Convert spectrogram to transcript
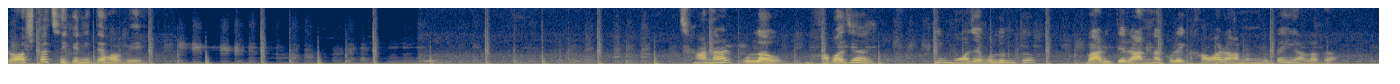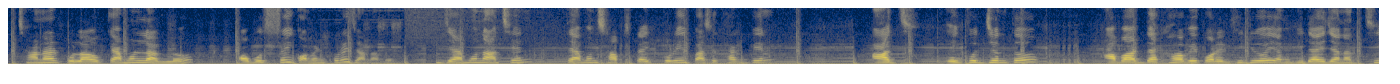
রসটা ছেঁকে নিতে হবে। ছানার পোলাও, ভাবা যায়? কি মজা বলুন তো? বাড়িতে রান্না করে খাওয়ার আনন্দটাই আলাদা। ছানার পোলাও কেমন লাগল অবশ্যই কমেন্ট করে জানাবেন। যেমন আছেন, তেমন সাবস্ক্রাইব করেই পাশে থাকবেন। আজ এই পর্যন্ত আবার দেখা হবে পরের ভিডিওয়। আমি বিদায় জানাচ্ছি।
